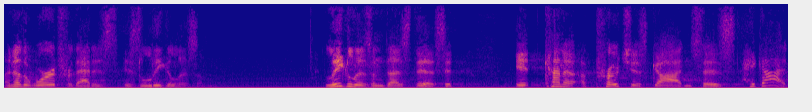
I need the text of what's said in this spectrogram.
Another word for that is, is legalism. Legalism does this it, it kind of approaches God and says, Hey, God,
